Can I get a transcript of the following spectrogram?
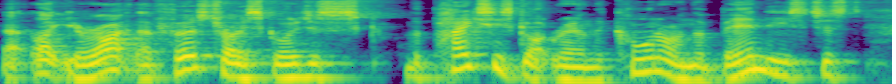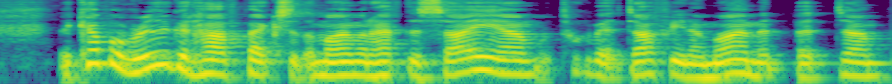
that, like you're right, that first try scored, just the pace he's got around the corner on the bend. He's just a couple of really good halfbacks at the moment. I have to say. Um, we'll talk about Duffy in a moment, but um,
